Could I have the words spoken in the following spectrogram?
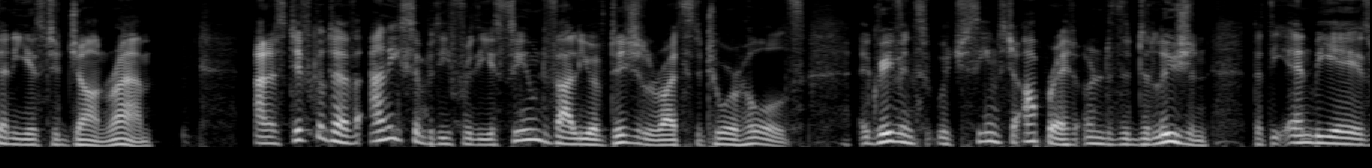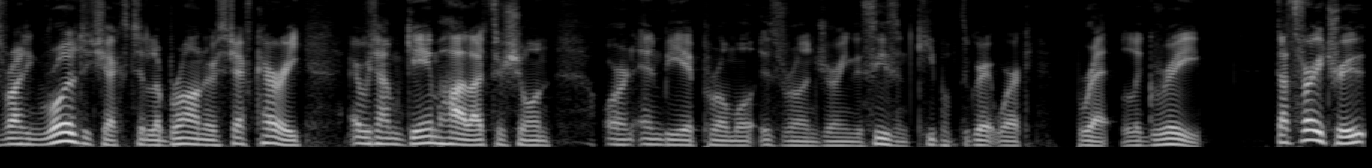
than he is to Jon Rahm. And it's difficult to have any sympathy for the assumed value of digital rights the tour holds, a grievance which seems to operate under the delusion that the NBA is writing royalty checks to LeBron or Steph Curry every time game highlights are shown or an NBA promo is run during the season. Keep up the great work, Brett Legree. That's very true.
